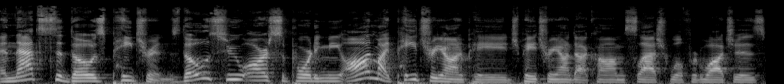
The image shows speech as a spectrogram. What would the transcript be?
And that's to those patrons, those who are supporting me on my Patreon page, patreon.com slash Wilfred Watches.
